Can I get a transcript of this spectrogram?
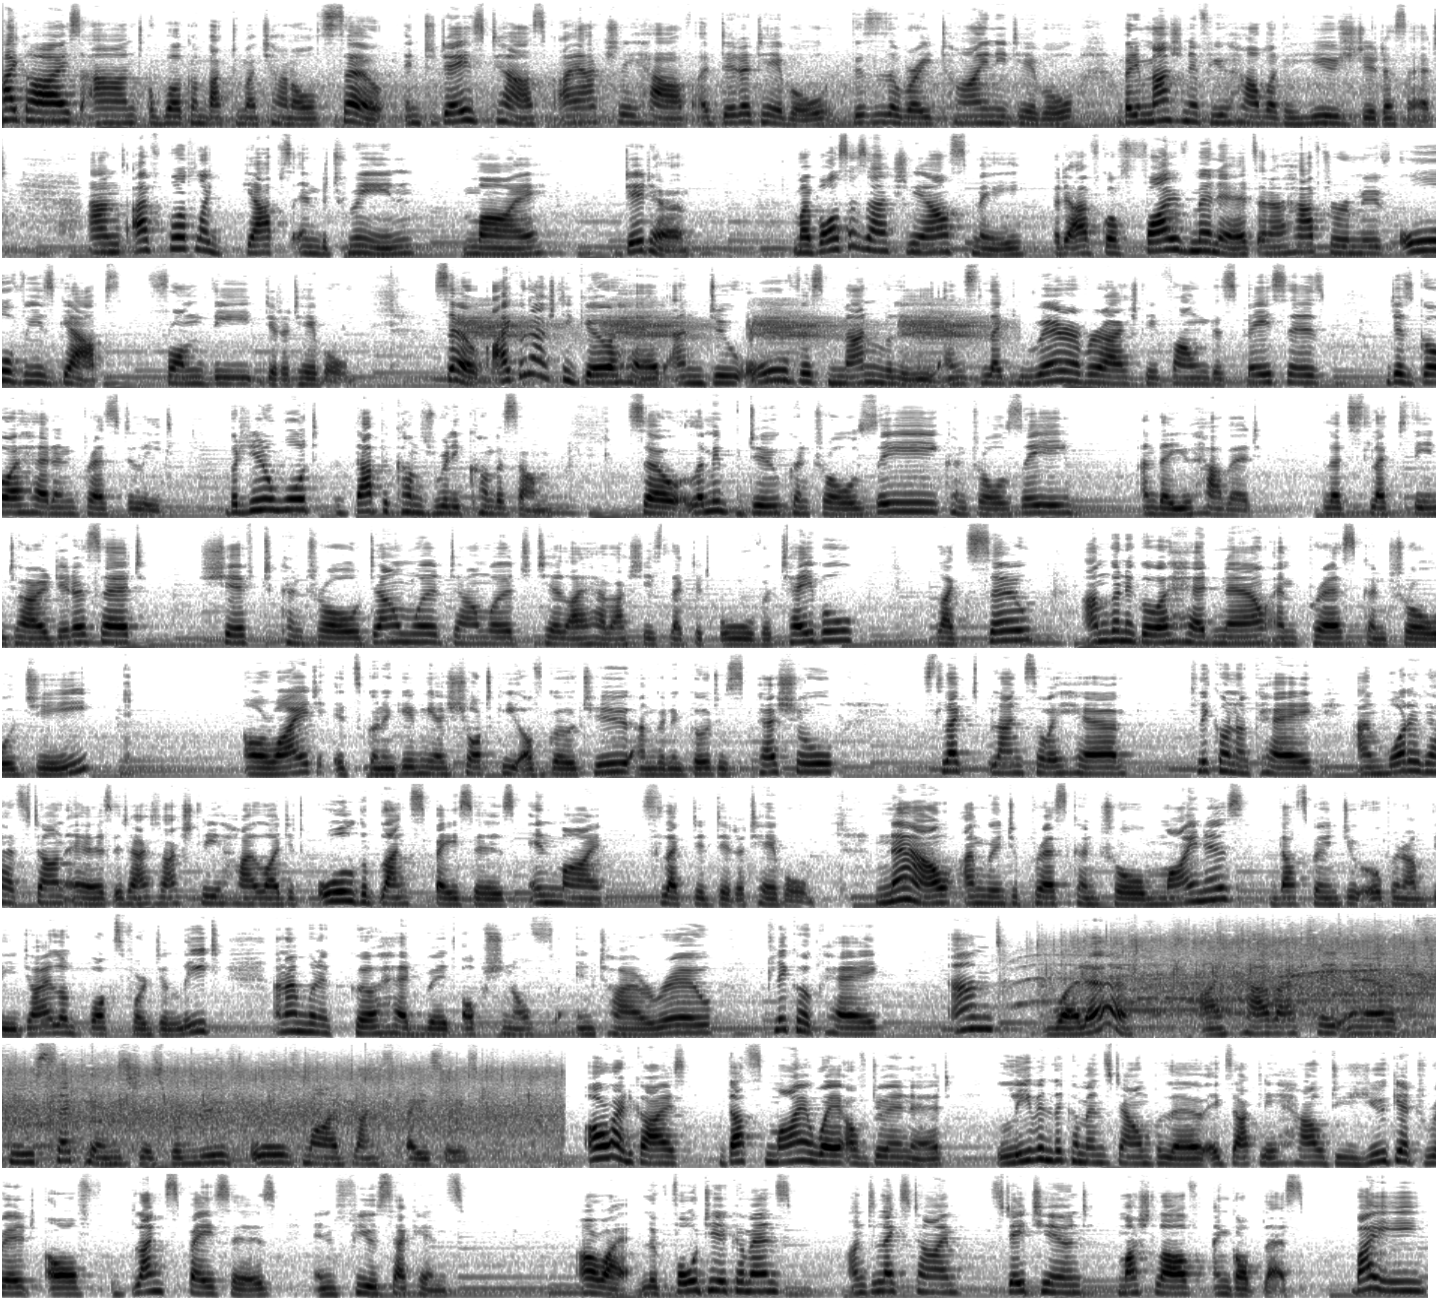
Hi guys and welcome back to my channel. So in today's task I actually have a data table. This is a very tiny table but imagine if you have like a huge data set and I've got like gaps in between my data. My boss has actually asked me that I've got five minutes and I have to remove all these gaps from the data table. So I could actually go ahead and do all this manually and select wherever I actually found the spaces, just go ahead and press delete. But you know what? That becomes really cumbersome. So let me do Control Z, Control Z, and there you have it. Let's select the entire data set, Shift Control downward, downward till I have actually selected all the table, like so. I'm to go ahead now and press Control G. All right, it's going to give me a shortcut of go to. I'm going to go to Special, select blanks over here, click on OK and what it has done is it has actually highlighted all the blank spaces in my selected data table. Now I'm going to press Control minus, that's going to open up the dialog box for delete and I'm going to go ahead with option of entire row, click OK and voila! I have actually in a few seconds just removed all my blank spaces. Alright guys, that's my way of doing it leave in the comments down below exactly how do you get rid of blank spaces in few seconds. All right, look forward to your comments. Until next time, stay tuned, much love, and God bless. Bye.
